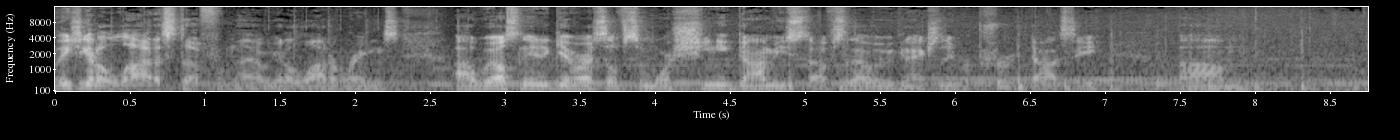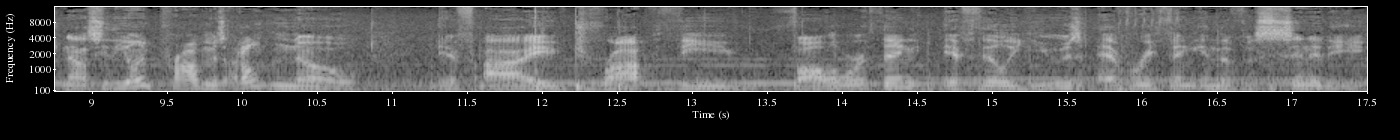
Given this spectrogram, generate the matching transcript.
we actually got a lot of stuff from that. We got a lot of rings. Uh, we also need to give ourselves some more Shinigami stuff, so that way we can actually recruit Dasi. Um, now, see, the only problem is I don't know if I drop the follower thing, if they'll use everything in the vicinity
